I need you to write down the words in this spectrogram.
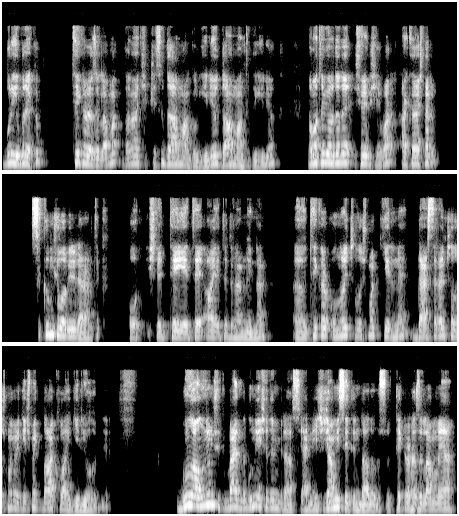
burayı bırakıp tekrar hazırlanmak bana açıkçası daha makul geliyor, daha mantıklı geliyor. Ama tabii orada da şöyle bir şey var. Arkadaşlar sıkılmış olabilirler artık. O işte TYT, AYT dönemlerinden e, tekrar onlara çalışmak yerine derslerden çalışmak ve geçmek daha kolay geliyor olabilir. Bunu anlıyorum çünkü ben de bunu yaşadım biraz. Yani yaşayacağımı hissettim daha doğrusu. Tekrar hazırlanmaya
